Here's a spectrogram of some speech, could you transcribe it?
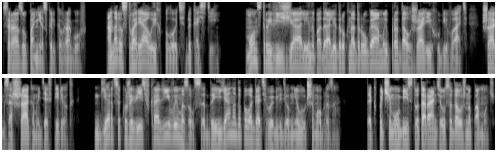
сразу по несколько врагов. Она растворяла их плоть до костей. Монстры визжали и нападали друг на друга, а мы продолжали их убивать, шаг за шагом идя вперед. Герцог уже весь в крови вымазался, да и я, надо полагать, выглядел не лучшим образом. «Так почему убийство Тарантиуса должно помочь?»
